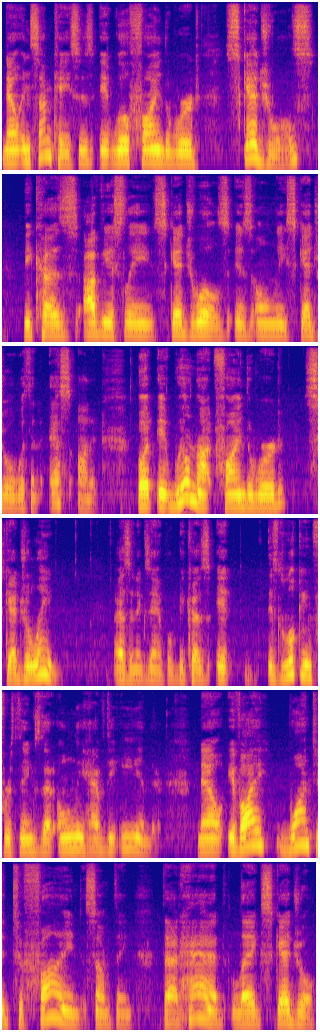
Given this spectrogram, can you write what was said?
Now, in some cases, it will find the word schedules, because obviously schedules is only schedule with an S on it. But it will not find the word scheduling as an example because it is looking for things that only have the E in there. Now, if I wanted to find something that had lag schedule,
